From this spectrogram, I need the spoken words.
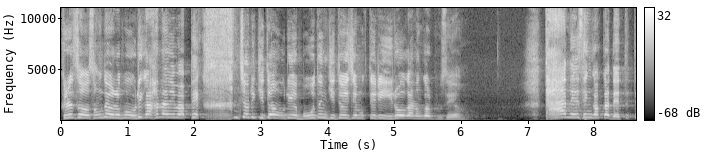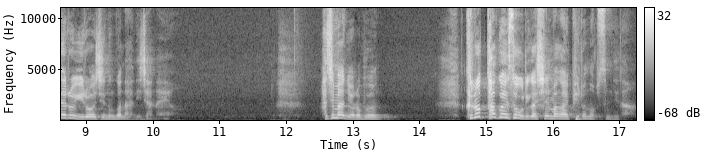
그래서 성도 여러분, 우리가 하나님 앞에 간절히 기도한 우리의 모든 기도의 제목들이 이루어가는 걸 보세요. 다 내 생각과 내 뜻대로 이루어지는 건 아니잖아요. 하지만 여러분, 그렇다고 해서 우리가 실망할 필요는 없습니다.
